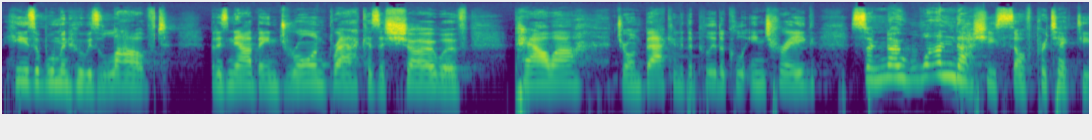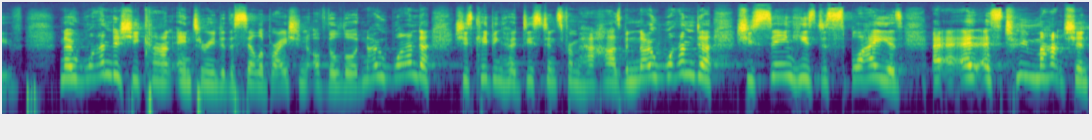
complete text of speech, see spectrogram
Here's a woman who is loved, but has now been drawn back as a show of power drawn back into the political intrigue. So, no wonder she's self protective. No wonder she can't enter into the celebration of the Lord. No wonder she's keeping her distance from her husband. No wonder she's seeing his display as, as, as too much. And,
